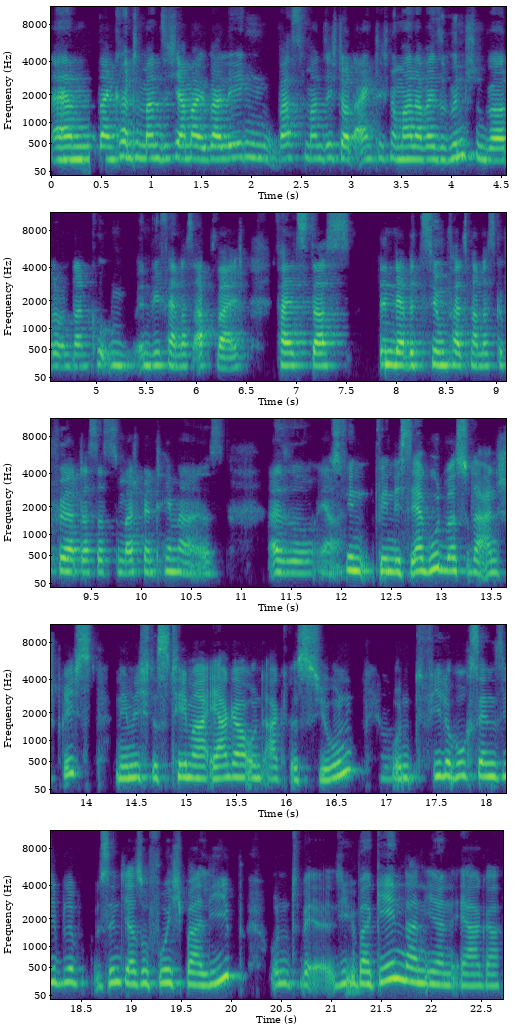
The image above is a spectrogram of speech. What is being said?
ähm, dann könnte man sich ja mal überlegen, was man sich dort eigentlich normalerweise wünschen würde und dann gucken, inwiefern das abweicht, falls das in der Beziehung, falls man das Gefühl hat, dass das zum Beispiel ein Thema ist. Also ja. Das finde find ich sehr gut, was du da ansprichst, nämlich das Thema Ärger und Aggression. Mhm. Und viele Hochsensible sind ja so furchtbar lieb und die übergehen dann ihren Ärger.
